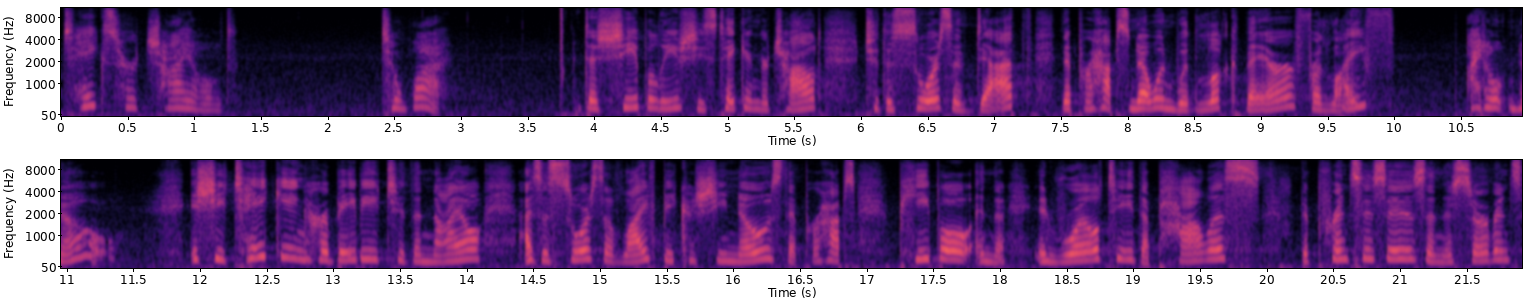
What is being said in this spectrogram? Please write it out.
takes her child to what? Does she believe she's taking her child to the source of death, that perhaps no one would look there for life? I don't know. Is she taking her baby to the Nile as a source of life because she knows that perhaps people in the in royalty, the palace, the princesses and the servants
